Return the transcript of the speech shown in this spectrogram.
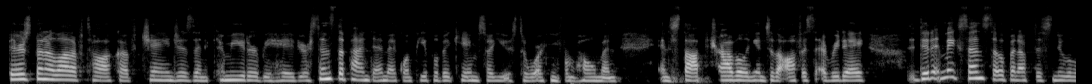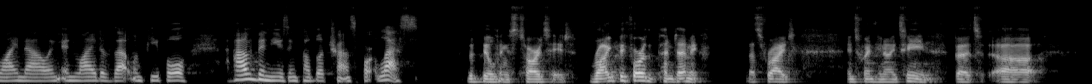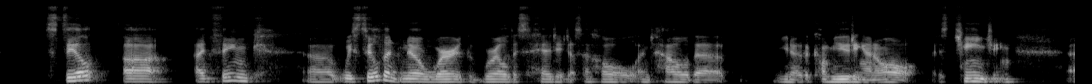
There's been a lot of talk of changes in commuter behavior since the pandemic when people became so used to working from home and, and stopped traveling into the office every day. Did it make sense to open up this new line now in, in light of that when people have been using public transport less? The building started right before the pandemic. That's right, in 2019. But uh, still, uh, I think uh, we still don't know where the world is headed as a whole and how the you know the commuting and all is changing.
